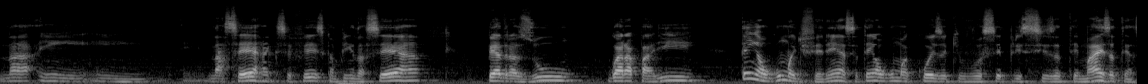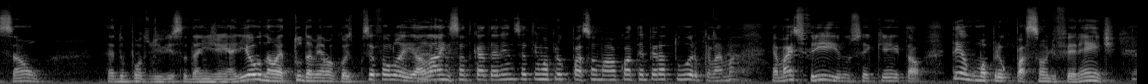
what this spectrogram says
na, em, em, na Serra que você fez, Campinho da Serra, Pedra Azul, Guarapari? Tem alguma diferença? Tem alguma coisa que você precisa ter mais atenção? É, do ponto de vista da engenharia ou não? É tudo a mesma coisa? Porque você falou aí, é. lá em Santa Catarina você tem uma preocupação maior com a temperatura, porque lá é, mais, é mais frio, não sei o que e tal. Tem alguma preocupação diferente? É.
